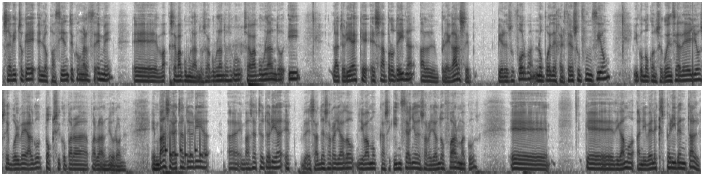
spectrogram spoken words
se ha visto que en los pacientes con Alzheimer eh, se va acumulando, se va acumulando, se acu- se va acumulando y la teoría es que esa proteína al plegarse pierde su forma, no puede ejercer su función y como consecuencia de ello se vuelve algo tóxico para, para las neuronas. En base a esta teoría, en base a esta teoría se han desarrollado, llevamos casi 15 años desarrollando fármacos eh, que digamos a nivel experimental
